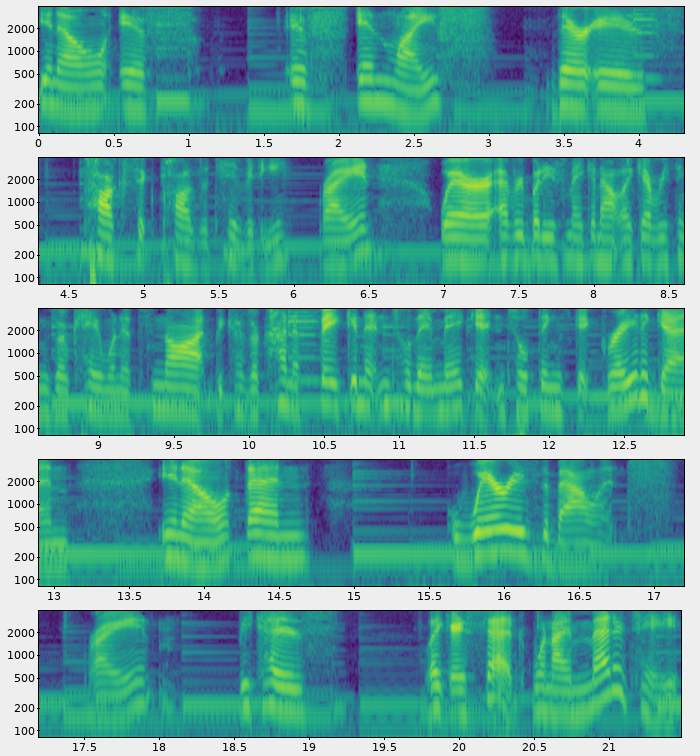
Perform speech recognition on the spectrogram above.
you know, if if in life there is toxic positivity, right? Where everybody's making out like everything's okay when it's not because they're kind of faking it until they make it until things get great again, you know, then where is the balance, right? Because like I said, when I meditate,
